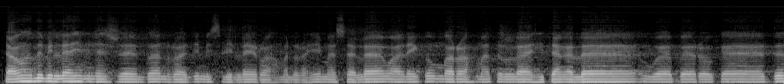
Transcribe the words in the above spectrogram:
A'udzu billahi minasyaitonir rajim. Bismillahirrahmanirrahim. Assalamualaikum warahmatullahi taala wabarakatuh.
